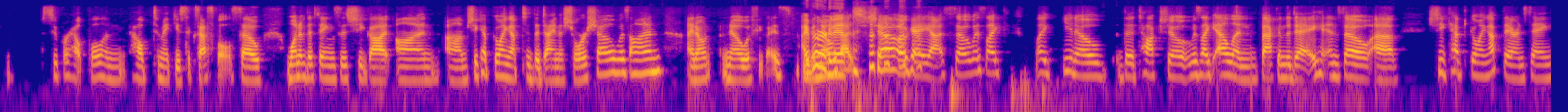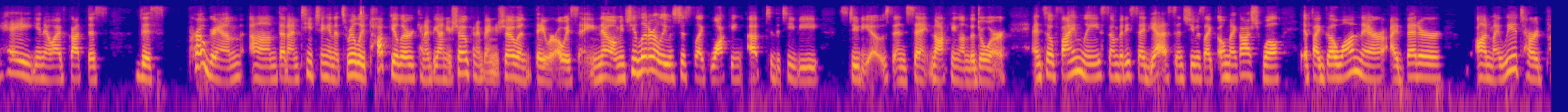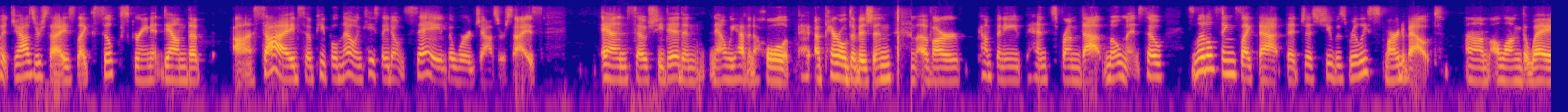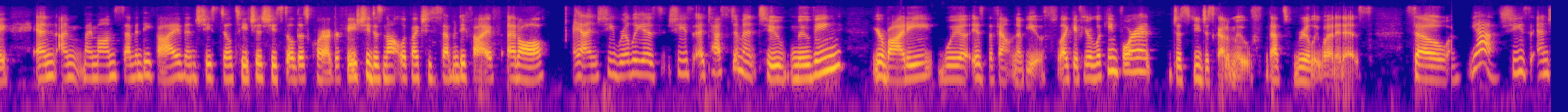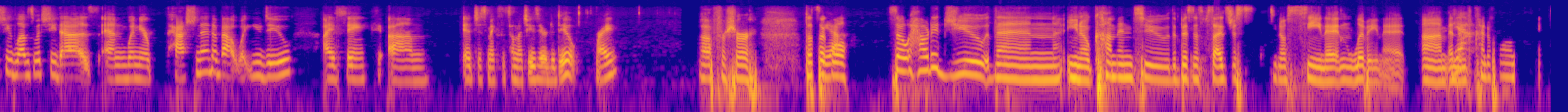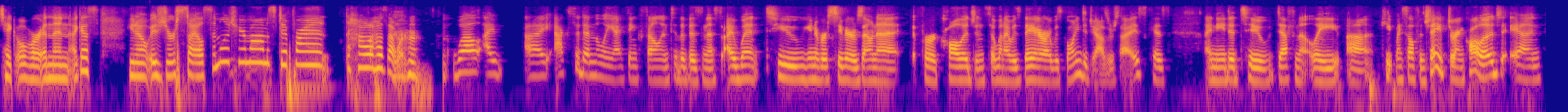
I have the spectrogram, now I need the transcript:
super helpful and help to make you successful. So one of the things is she got on. Um, she kept going up to the Dinah Shore show was on. I don't know if you guys I've heard of that show. Okay, yeah. So it was like like you know the talk show. It was like Ellen back in the day, and so uh, she kept going up there and saying, "Hey, you know, I've got this this program um, that I'm teaching and it's really popular. Can I be on your show? Can I be on your show? And they were always saying no. I mean, she literally was just like walking up to the TV studios and saying, knocking on the door. And so finally somebody said yes. And she was like, oh my gosh, well, if I go on there, I better on my leotard put jazzercise, like silk screen it down the uh, side so people know in case they don't say the word jazzercise. And so she did. And now we have a whole apparel division of our company, hence from that moment. So little things like that that just she was really smart about um, along the way. And I'm my mom's 75 and she still teaches. She still does choreography. She does not look like she's 75 at all. and she really is she's a testament to moving your body will, is the fountain of youth like if you're looking for it just you just got to move that's really what it is so yeah she's and she loves what she does. And when you're passionate about what you do i think um, it just makes it so much easier to do right? Uh, for sure. That's so yeah. cool so how did you then you know come into the business besides just you know seeing it and living it um, and yeah. then kind of take over? And then i guess you know is your style similar to your mom's different? How how's that work? Well i i accidentally i think fell into the business i went to university of arizona for college and so when i was there i was going to jazzercise because i needed to definitely uh, keep myself in shape during college and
